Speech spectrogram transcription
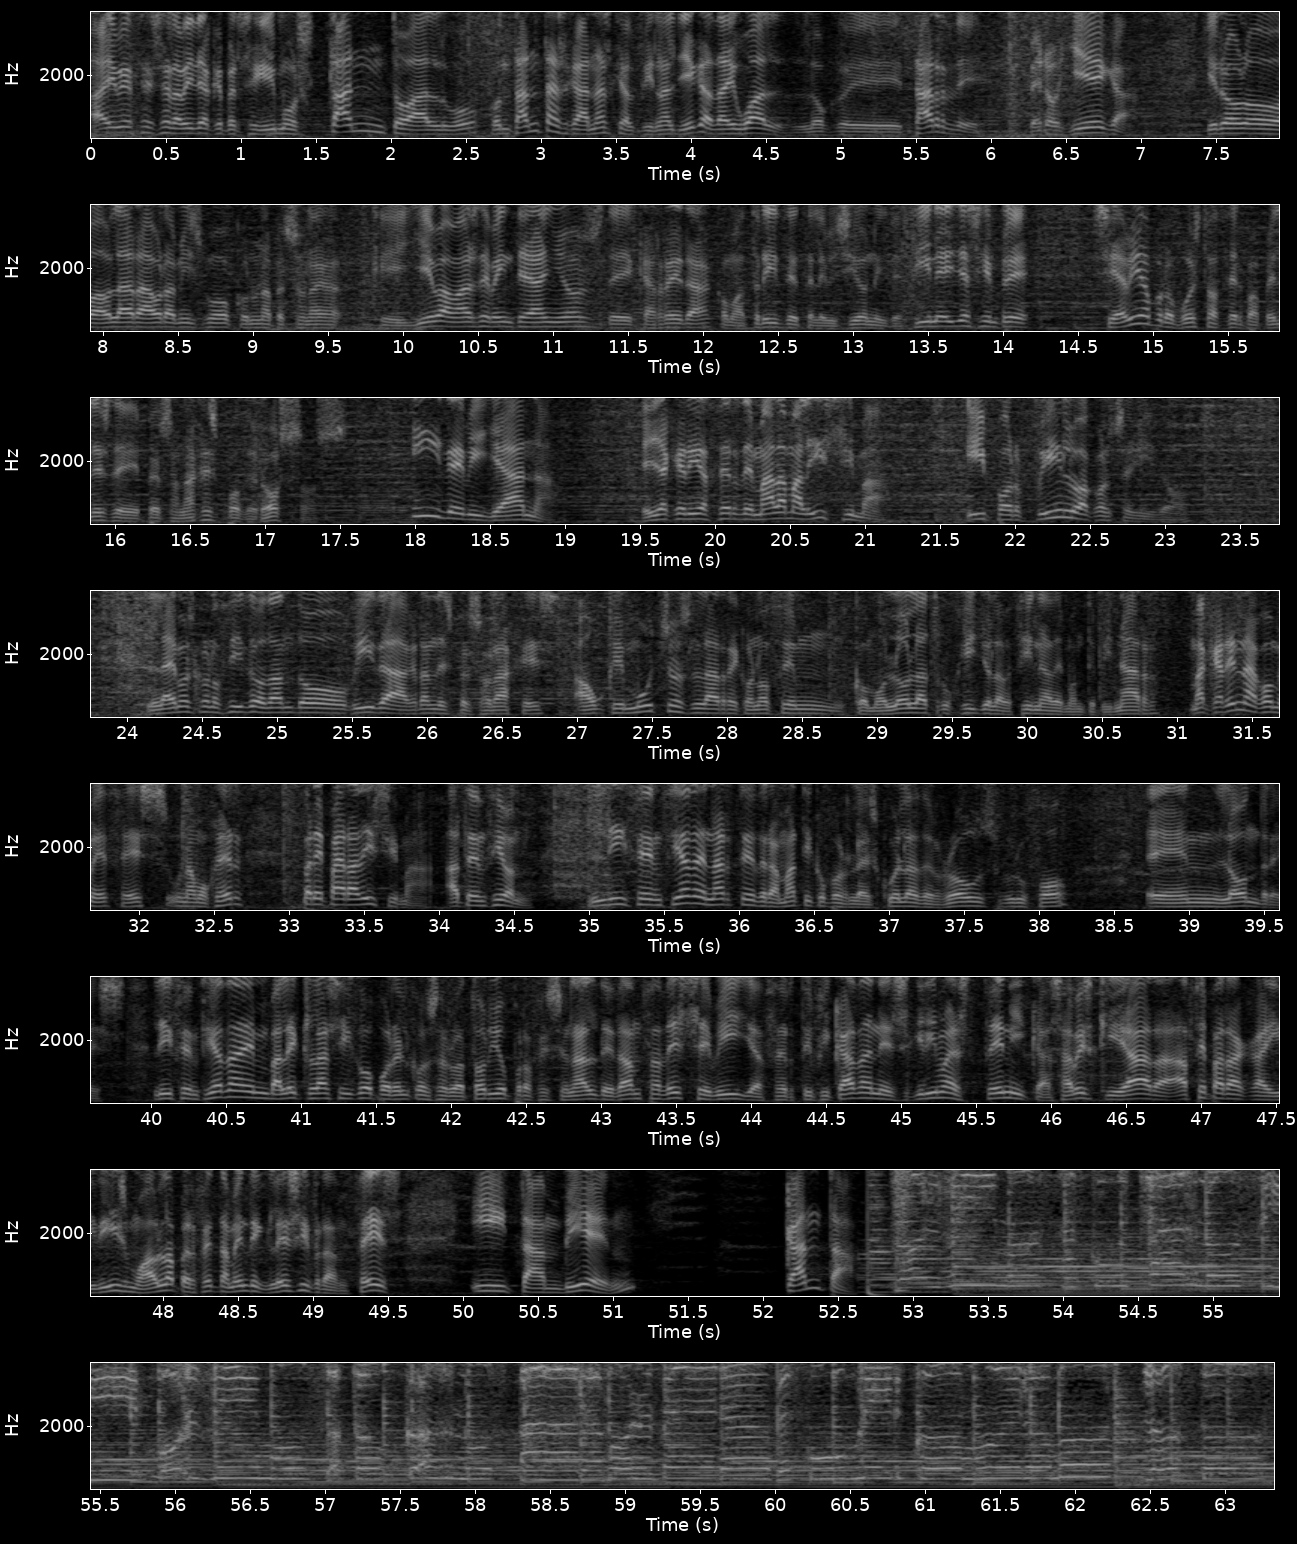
Hay veces en la vida que perseguimos tanto algo, con tantas ganas, que al final llega, da igual, lo que tarde, pero llega. Quiero hablar ahora mismo con una persona que lleva más de 20 años de carrera como actriz de televisión y de cine. Ella siempre se había propuesto hacer papeles de personajes poderosos y de villana. Ella quería hacer de mala malísima y por fin lo ha conseguido. La hemos conocido dando vida a grandes personajes, aunque muchos la reconocen como Lola Trujillo, la vecina de Montepinar. Macarena Gómez es una mujer preparadísima. Atención, licenciada en arte dramático por la escuela de Rose Bruffaut en Londres, licenciada en ballet clásico por el Conservatorio Profesional de Danza de Sevilla, certificada en esgrima escénica, sabe esquiar, hace paracaidismo, habla perfectamente inglés y francés y también canta. Tocarnos para volver a descubrir cómo éramos los dos.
